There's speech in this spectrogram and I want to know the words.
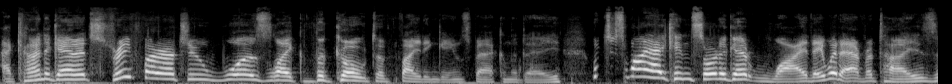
I kind of get it. Street Fighter 2 was like the goat of fighting games back in the day, which is why I can sort of get why they would advertise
